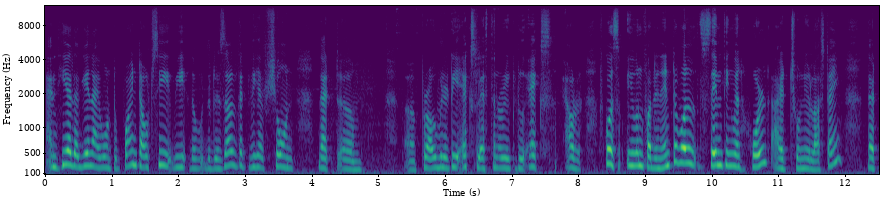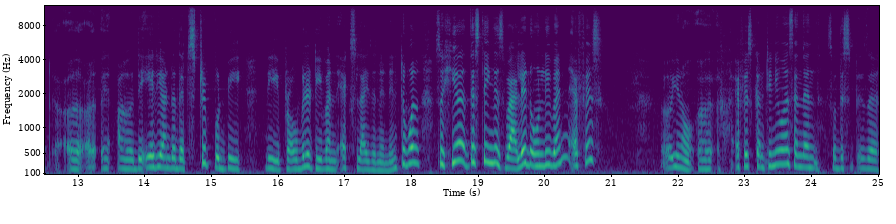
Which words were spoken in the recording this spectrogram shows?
and here again I want to point out see we the, the result that we have shown that um, uh, probability x less than or equal to x or of course, even for an interval same thing will hold I had shown you last time that uh, uh, uh the area under that strip would be the probability when x lies in an interval. So, here this thing is valid only when f is uh, you know uh, f is continuous and then so this is a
